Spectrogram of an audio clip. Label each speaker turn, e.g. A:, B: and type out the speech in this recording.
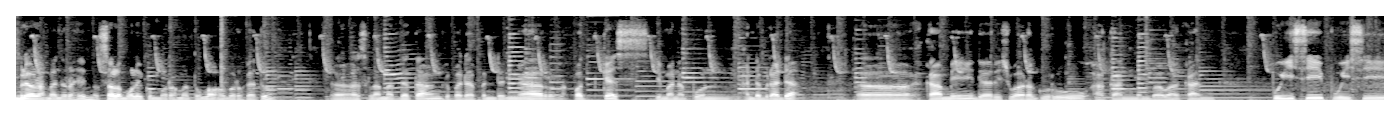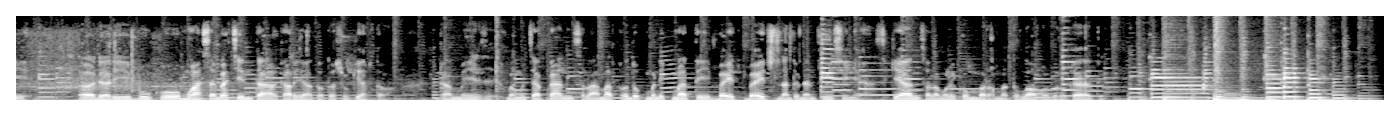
A: Bismillahirrahmanirrahim. Assalamualaikum warahmatullahi wabarakatuh. Uh, Selamat datang kepada pendengar podcast di mana pun Anda berada. Uh, Kami dari Suara Guru akan membawakan puisi-puisi uh, dari buku Muhasabah Cinta karya Toto Sugiarto kami mengucapkan selamat untuk menikmati bait-bait lantunan puisinya. Sekian, Assalamualaikum warahmatullahi wabarakatuh.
